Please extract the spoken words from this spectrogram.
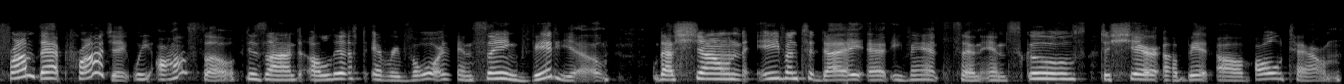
From that project, we also designed a Lift Every Voice and Sing video that's shown even today at events and in schools to share a bit of Old Town,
